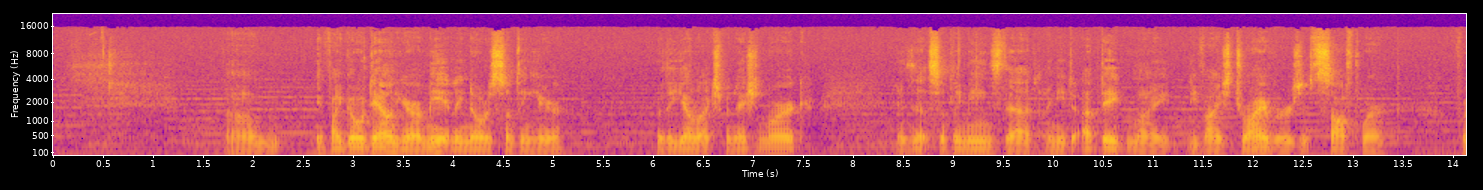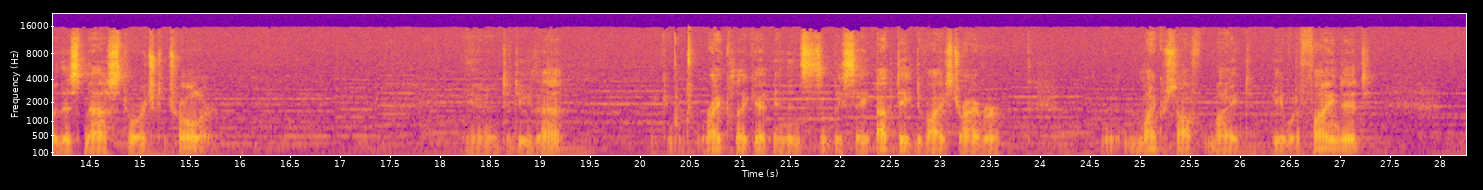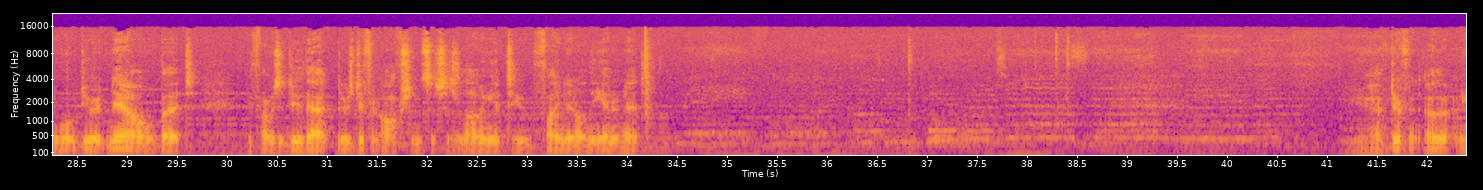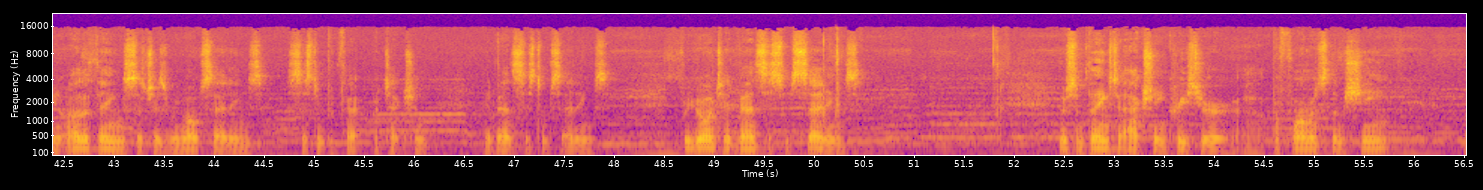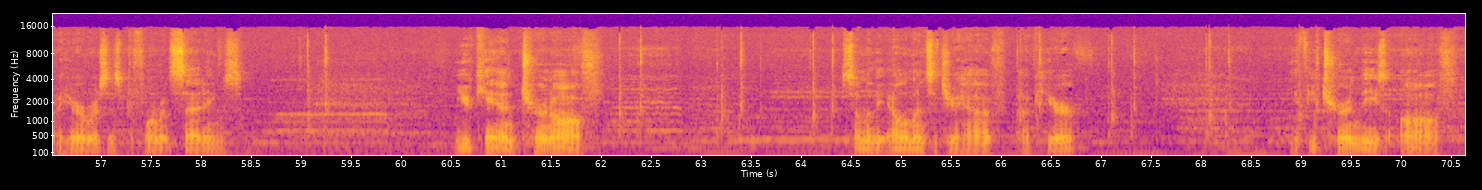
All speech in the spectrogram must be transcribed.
Um, if I go down here, I immediately notice something here with a yellow explanation mark and that simply means that I need to update my device drivers, its software, for this mass storage controller. And to do that, you can right click it and then simply say update device driver. Microsoft might be able to find it. We won't do it now, but if I was to do that, there's different options such as allowing it to find it on the internet. You have different other you know other things such as remote settings, system protection, advanced system settings. If we go into advanced system settings, there's some things to actually increase your uh, performance of the machine. Right here where it says performance settings you can turn off some of the elements that you have up here. If you turn these off,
